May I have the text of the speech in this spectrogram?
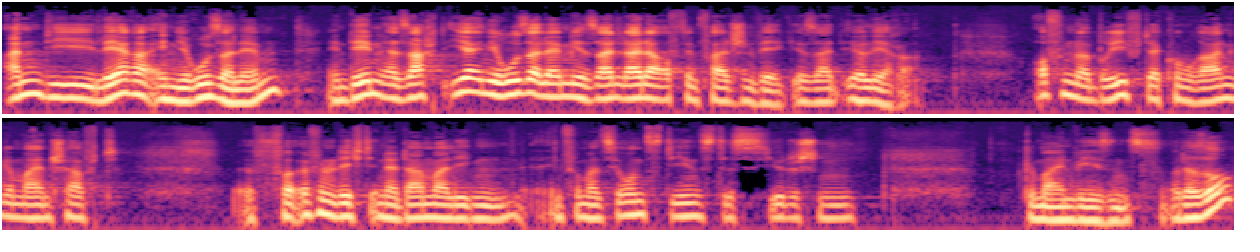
an die Lehrer in Jerusalem, in denen er sagt, ihr in Jerusalem, ihr seid leider auf dem falschen Weg, ihr seid ihr Lehrer. Offener Brief der Qumran-Gemeinschaft, veröffentlicht in der damaligen Informationsdienst des jüdischen Gemeinwesens oder so.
